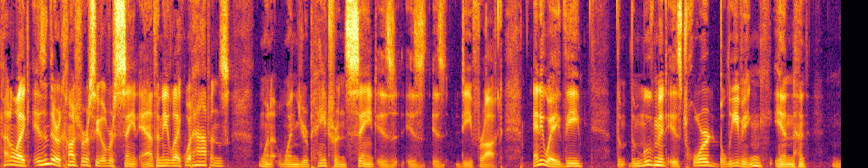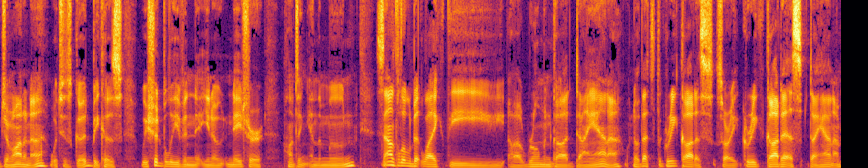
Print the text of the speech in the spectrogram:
kind of like isn't there a controversy over Saint Anthony? Like what happens when when your patron saint is is is defrocked? Anyway, the the, the movement is toward believing in Dziewanna, which is good because we should believe in you know nature hunting and the moon. Sounds a little bit like the uh, Roman god Diana. No, that's the Greek goddess. Sorry, Greek goddess Diana.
